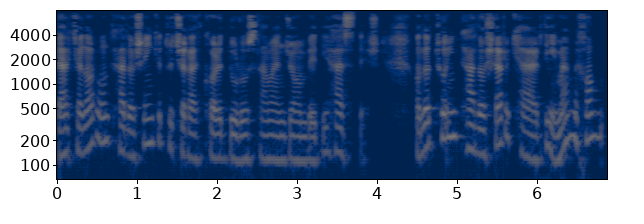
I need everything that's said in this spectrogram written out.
در کنار اون تلاشه این که تو چقدر کار درست هم انجام بدی هستش. حالا تو این تلاشه رو کردی. من می‌خوام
